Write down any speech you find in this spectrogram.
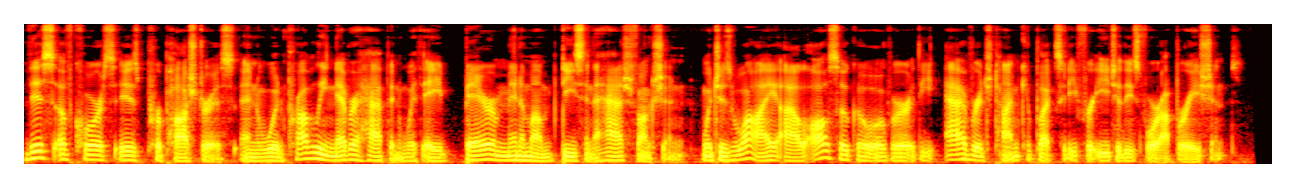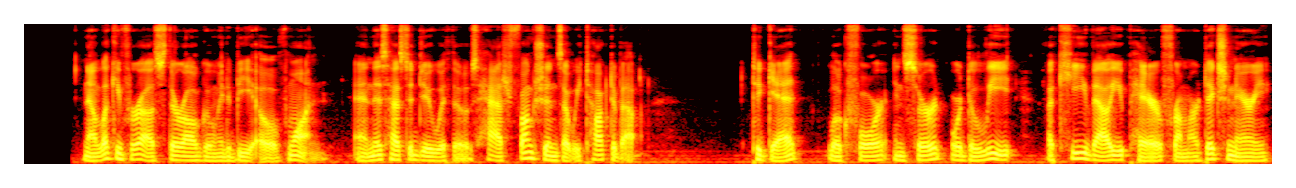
This, of course, is preposterous and would probably never happen with a bare minimum decent hash function, which is why I'll also go over the average time complexity for each of these four operations. Now, lucky for us, they're all going to be O of 1, and this has to do with those hash functions that we talked about. To get, look for, insert, or delete a key value pair from our dictionary,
